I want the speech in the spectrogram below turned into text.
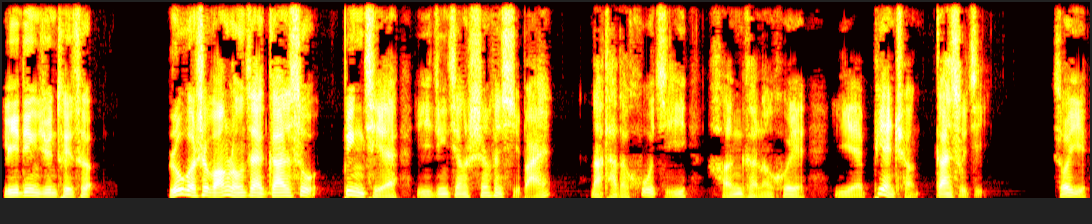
李定军推测，如果是王龙在甘肃，并且已经将身份洗白，那他的户籍很可能会也变成甘肃籍。所以，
